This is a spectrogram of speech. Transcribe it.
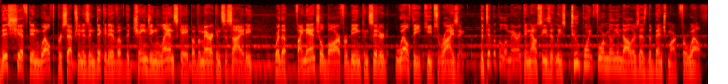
this shift in wealth perception is indicative of the changing landscape of American society, where the financial bar for being considered wealthy keeps rising. The typical American now sees at least $2.4 million as the benchmark for wealth.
